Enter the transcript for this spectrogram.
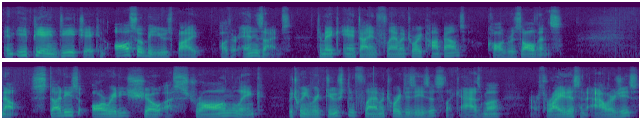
And EPA and DHA can also be used by other enzymes to make anti-inflammatory compounds called resolvins. Now, studies already show a strong link between reduced inflammatory diseases like asthma, arthritis, and allergies,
